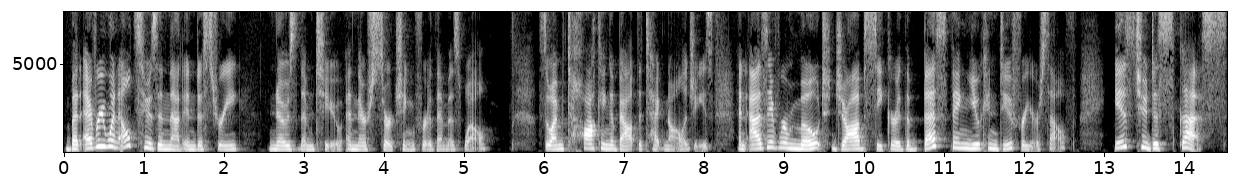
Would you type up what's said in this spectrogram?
But everyone else who's in that industry knows them too, and they're searching for them as well. So I'm talking about the technologies. And as a remote job seeker, the best thing you can do for yourself is to discuss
